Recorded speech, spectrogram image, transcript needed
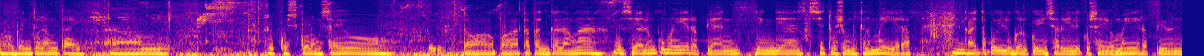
Oh, ganito lang tay. Um, request ko lang sa'yo. Pakakatatag ka lang ha. Kasi alam ko mahirap yan. Yung di, sitwasyon mo talaga mahirap. Kahit ako ilugar ko yung sarili ko sa'yo, mahirap yun.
